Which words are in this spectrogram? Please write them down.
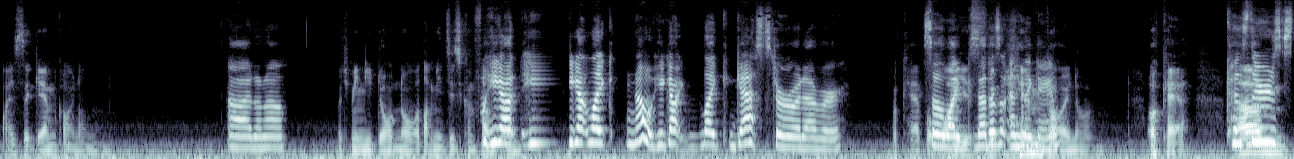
Why is the game going on then? I don't know. Which mean you don't know? That means he's confirmed. Well, he got he, he got like no, he got like guest or whatever. Okay, but so, why like, is that the doesn't end the game. going on? Okay. Cause Um, there's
